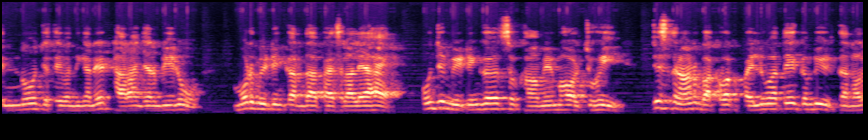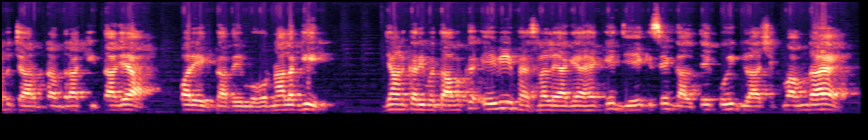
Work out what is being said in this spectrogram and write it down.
ਤਿੰਨੋਂ ਜਥੇਬੰਦੀਆਂ ਨੇ 18 ਜਨਵਰੀ ਨੂੰ ਮੁੜ ਮੀਟਿੰਗ ਕਰਨ ਦਾ ਫੈਸਲਾ ਲਿਆ ਹੈ। ਉਂਝ ਮੀਟਿੰਗ ਸੁਖਾਵੇਂ ਮਾਹੌਲ 'ਚ ਹੋਈ, ਜਿਸ ਦੌਰਾਨ ਵੱਖ-ਵੱਖ ਪਹਿਲੂਆਂ ਤੇ ਗੰਭੀਰਤਾ ਨਾਲ ਵਿਚਾਰ ਵਟਾਂਦਰਾ ਕੀਤਾ ਗਿਆ, ਪਰ ਏਕਤਾ ਤੇ ਮੋਹਰ ਨਾ ਲੱਗੀ। ਜਾਣਕਾਰੀ ਮੁਤਾਬਕ ਇਹ ਵੀ ਫੈਸਲਾ ਲਿਆ ਗਿਆ ਹੈ ਕਿ ਜੇ ਕਿਸੇ ਗੱਲ ਤੇ ਕੋਈ ਗਿਲਾ ਸ਼ਿਕਵਾ ਹੁੰਦਾ ਹੈ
